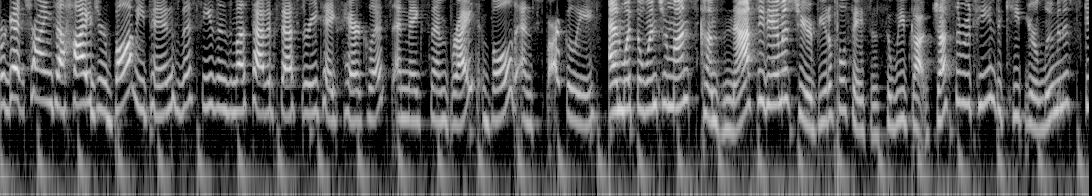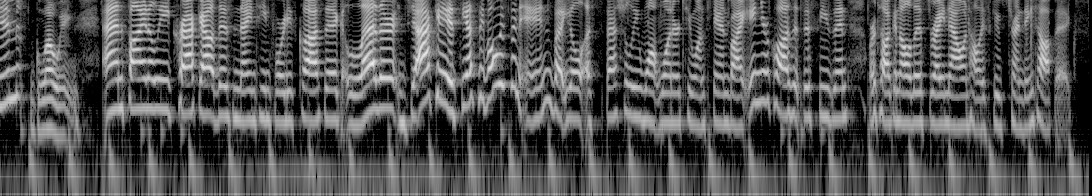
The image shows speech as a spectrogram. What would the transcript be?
Forget trying to hide your bobby pins. This season's must have accessory takes hair clips and makes them bright, bold, and sparkly. And with the winter months comes nasty damage to your beautiful faces. So we've got just the routine to keep your luminous skin glowing. And finally, crack out this 1940s classic leather jackets. Yes, they've always been in, but you'll especially want one or two on standby in your closet this season. We're talking all this right now on Hollyscoop's Trending Topics.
